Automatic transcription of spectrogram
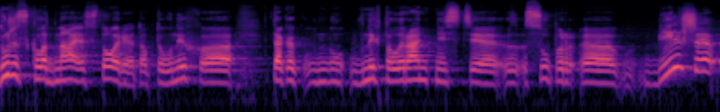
дуже складна історія. Тобто у них. е, так як ну, в них толерантність е, супер е, більше,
